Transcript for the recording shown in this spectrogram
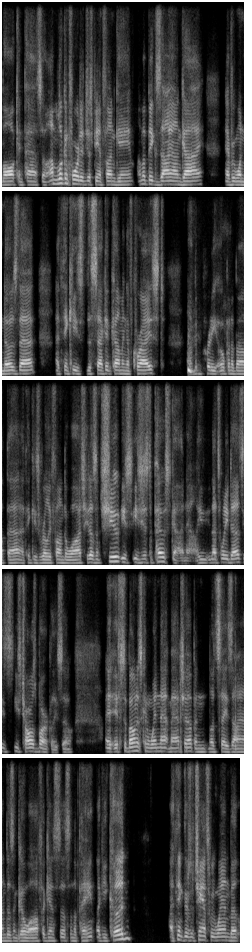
Ball can pass, so I'm looking forward to just being a fun game. I'm a big Zion guy. Everyone knows that. I think he's the second coming of Christ. I've been pretty open about that. I think he's really fun to watch. He doesn't shoot. He's he's just a post guy now. He that's what he does. He's he's Charles Barkley. So if Sabonis can win that matchup, and let's say Zion doesn't go off against us in the paint like he could, I think there's a chance we win. But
